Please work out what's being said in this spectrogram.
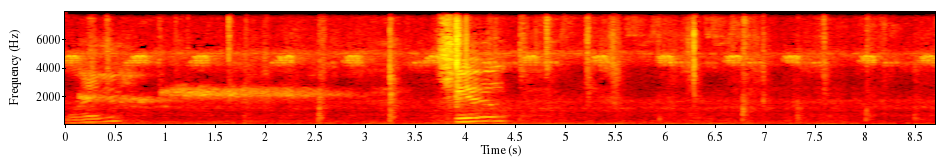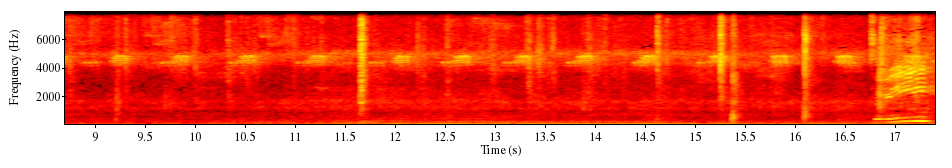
One, two, three,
